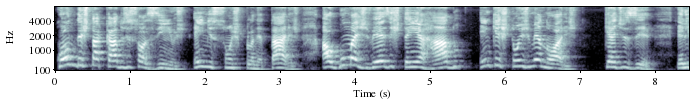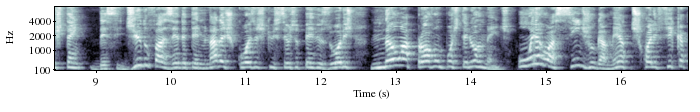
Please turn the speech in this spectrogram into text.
Quando destacados e sozinhos em missões planetárias, algumas vezes têm errado em questões menores, Quer dizer, eles têm decidido fazer determinadas coisas que os seus supervisores não aprovam posteriormente. Um erro assim de julgamento desqualifica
